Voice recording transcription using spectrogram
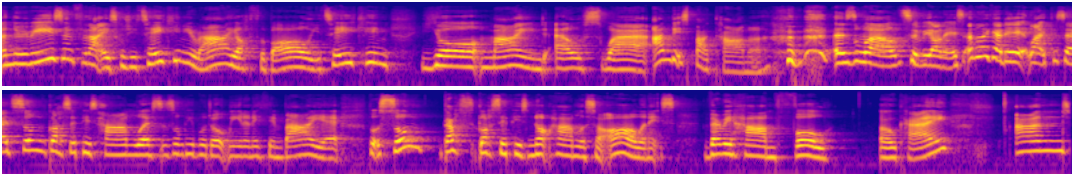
and the reason for that is because you're taking your eye off the ball, you're taking your mind elsewhere, and it's bad karma as well, to be honest. And I get it, like I said, some gossip is harmless and some people don't mean anything by it, but some goss- gossip is not harmless at all and it's very harmful. Okay, and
